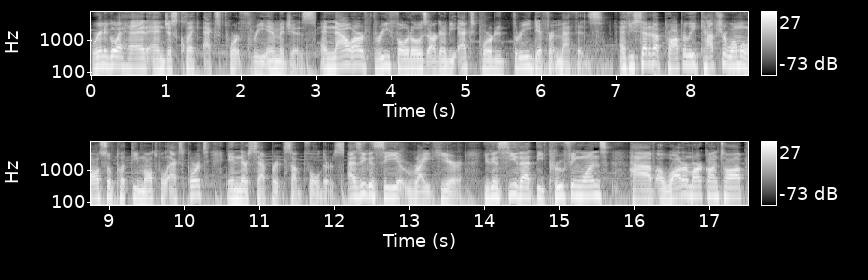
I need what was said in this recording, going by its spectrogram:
we're gonna go ahead and just click export three images. And now our three photos are gonna be exported three different methods. And if you set it up properly, Capture One will also put the multiple exports in their separate subfolders. As you can see right here, you can see that the proofing ones have a watermark on top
